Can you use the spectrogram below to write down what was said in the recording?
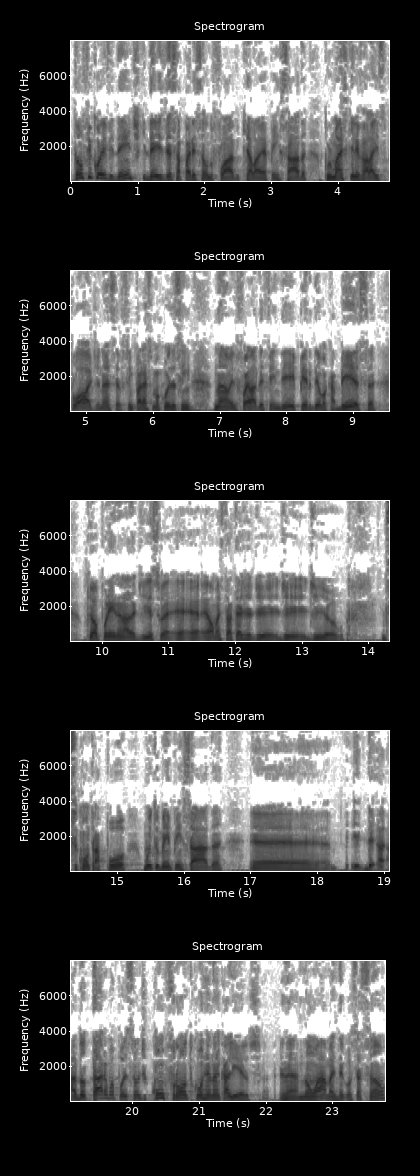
Então ficou evidente que desde essa aparição do Flávio, que ela é pensada, por mais que ele vá lá e explode, né? Assim, parece uma coisa assim, não, ele foi lá defender e perdeu a cabeça. O que eu apurei não é nada disso, é, é, é uma estratégia de, de, de, de se contrapor, muito bem pensada é, adotar uma posição de confronto com o Renan Calheiros. Né? Não há mais negociação,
